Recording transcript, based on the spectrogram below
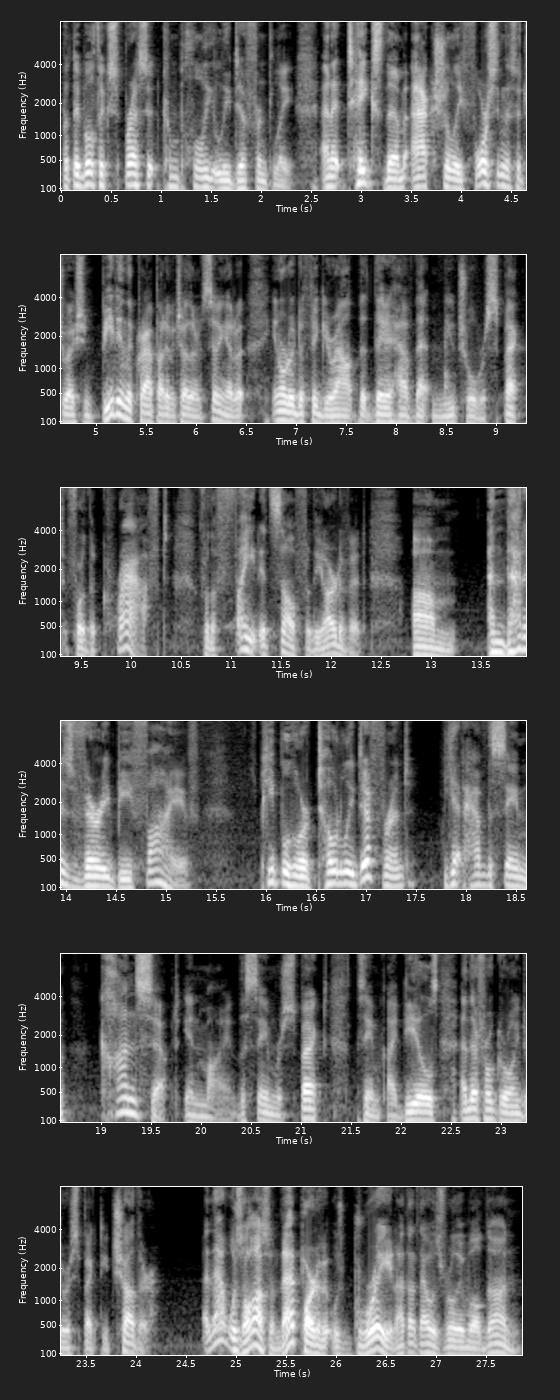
But they both express it completely differently. And it takes them actually forcing the situation, beating the crap out of each other and sitting out of it in order to figure out that they have that mutual respect for the craft, for the fight itself, for the art of it. Um, and that is very B5. People who are totally different yet have the same concept in mind, the same respect, the same ideals, and therefore growing to respect each other. And that was awesome. That part of it was great. I thought that was really well done.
